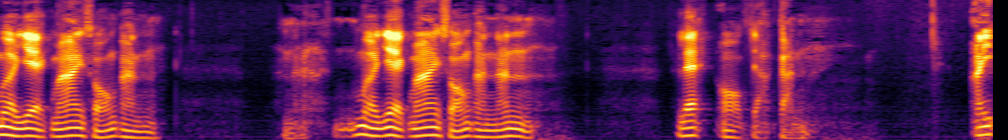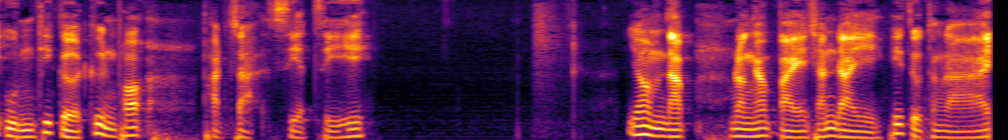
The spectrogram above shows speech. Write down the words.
เมื่อแยกไม้สองอันนะเมื่อแยกไม้สองอันนั้น และออกจากกัน ไออุ่นที่เกิดขึ้นเพราะผัสสะเสียดสี ย่อมดับระงับไปชั้นใดพิสุทธ์ทั้งหลาย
